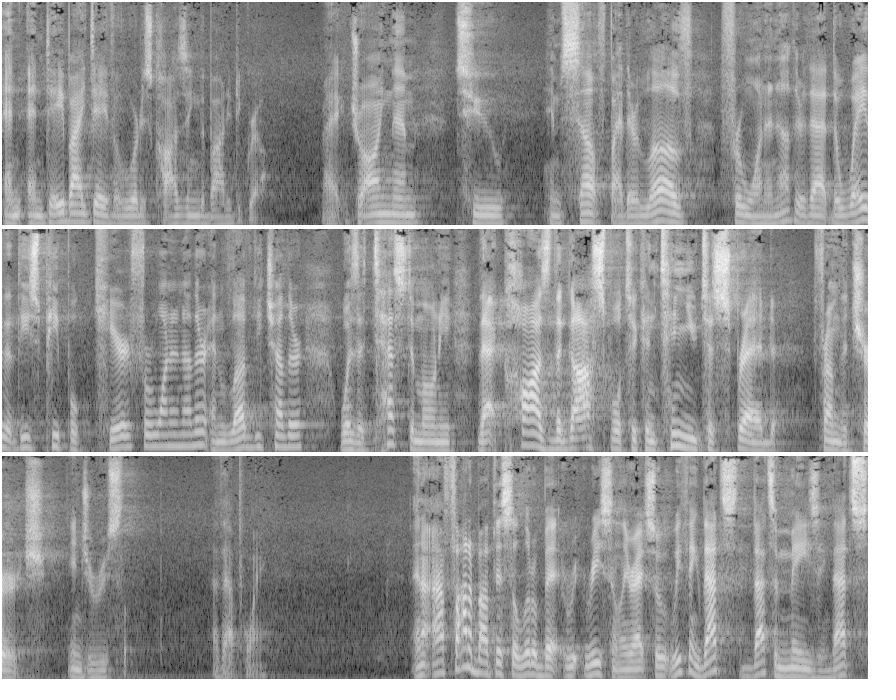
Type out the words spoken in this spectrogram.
and, and day by day the Lord is causing the body to grow, right? Drawing them to Himself by their love for one another. That the way that these people cared for one another and loved each other was a testimony that caused the gospel to continue to spread from the church in Jerusalem at that point. And I, have thought about this a little bit re- recently, right? So we think that's, that's amazing. That's,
